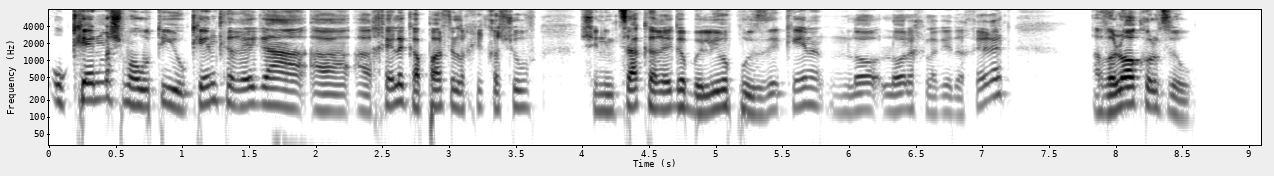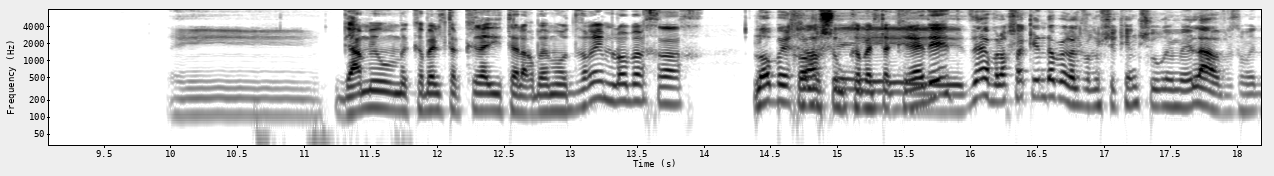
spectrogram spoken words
הוא כן משמעותי, הוא כן כרגע, החלק הפאזל הכי חשוב שנמצא כרגע בליברפול, זה כן, לא, לא הולך להגיד אחרת, אבל לא הכל זה הוא. אה, גם אם הוא מקבל את הקרדיט על הרבה מאוד דברים, לא בהכרח. לא בהכרח... מה שהוא מקבל את אה, הקרדיט? זה, אבל עכשיו כן נדבר על דברים שכן קשורים אליו. זאת אומרת,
